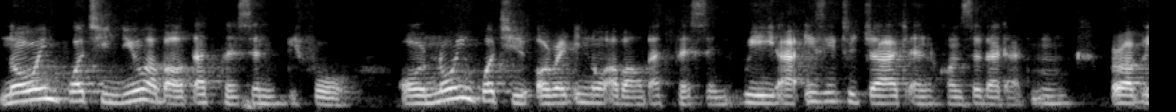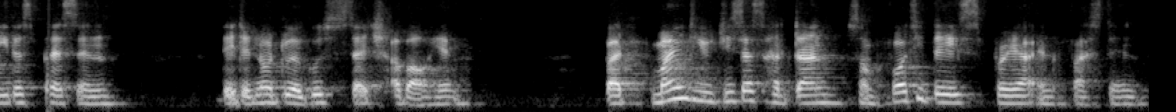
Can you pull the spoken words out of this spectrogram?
Knowing what you knew about that person before, or knowing what you already know about that person, we are easy to judge and consider that mm, probably this person, they did not do a good search about him. But mind you, Jesus had done some 40 days prayer and fasting,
